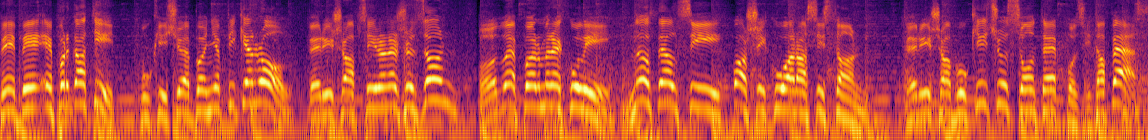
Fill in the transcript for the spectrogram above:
BB e përgatit, Bukiqi e bën një pick and roll, Berisha hapësirën e shfrytëzon, Dhe për mrekulli, në thellësi pa shikuar asiston. Berisha Bukiqi sonte pozita 5.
